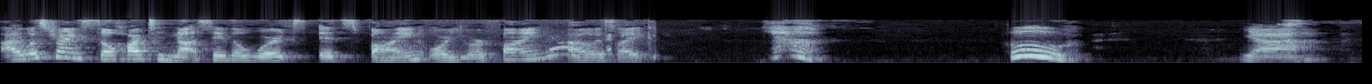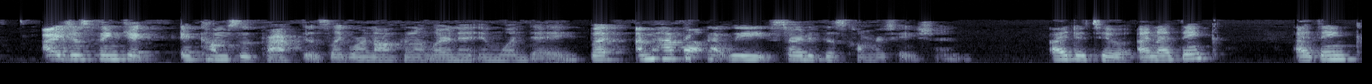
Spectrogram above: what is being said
I was trying so hard to not say the words, it's fine or you're fine. Yeah. I was like, yeah, Ooh. Yeah. I just think it, it comes with practice. Like we're not going to learn it in one day, but I'm happy yeah. that we started this conversation. I do too. And I think, I think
